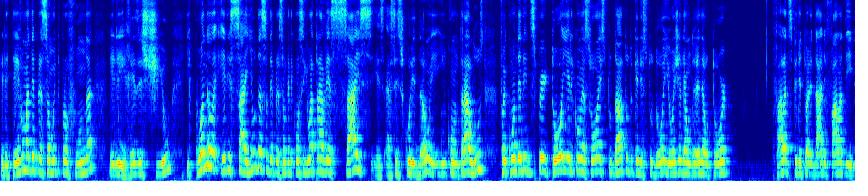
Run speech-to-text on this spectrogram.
Ele teve uma depressão muito profunda, ele resistiu e quando ele saiu dessa depressão, que ele conseguiu atravessar esse, essa escuridão e encontrar a luz, foi quando ele despertou e ele começou a estudar tudo que ele estudou e hoje ele é um grande autor, fala de espiritualidade, fala de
